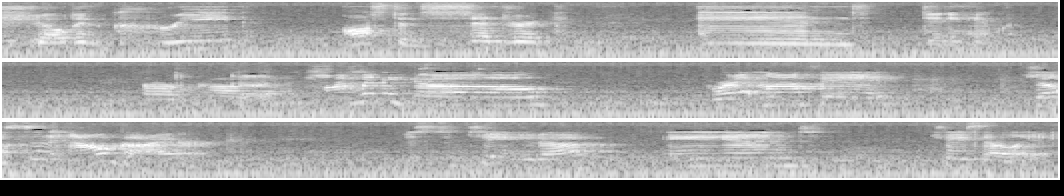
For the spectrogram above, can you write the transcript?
Sheldon Creed, Austin Cindric, and Denny Hamlin. Oh god. I'm gonna go Brett Moffitt, Justin Allgaier, just to change it up, and Chase Elliott.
